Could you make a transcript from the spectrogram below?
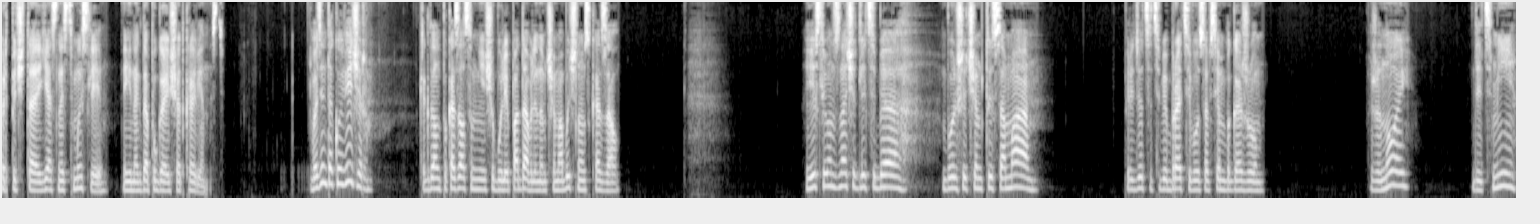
предпочитая ясность мысли и иногда пугающую откровенность. В один такой вечер, когда он показался мне еще более подавленным, чем обычно, он сказал, «Если он значит для тебя больше, чем ты сама, придется тебе брать его со всем багажом. Женой, детьми,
